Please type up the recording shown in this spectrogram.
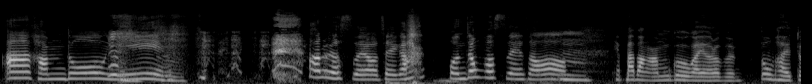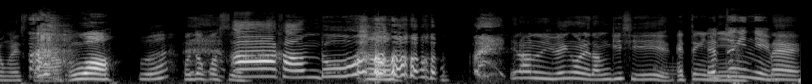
아 감동인 음. 하루였어요. 제가 원정 버스에서 음. 대빠방 암구호가 여러분 또 발동을 했어요. 우와 왜? 원정 버스. 아 감동 어. 이라는 유행어를 남기신 앱등이님. 앱등이님. 네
